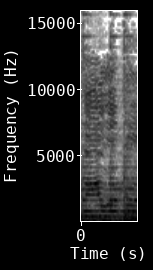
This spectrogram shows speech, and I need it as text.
baby, when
